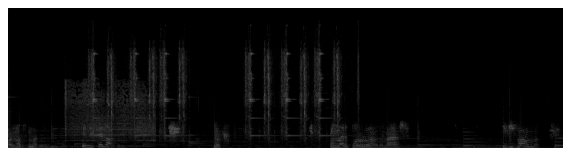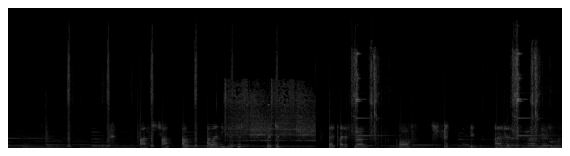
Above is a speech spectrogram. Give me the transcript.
Almazsınlar ya. Elbise lazım. Hı. Onları korurum ha. Didik var mı? Al al al al hadi götür götür. Ver parasını al. Oh. Paralarını alıyorum.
